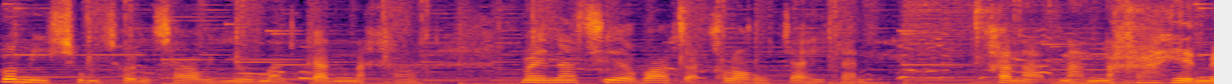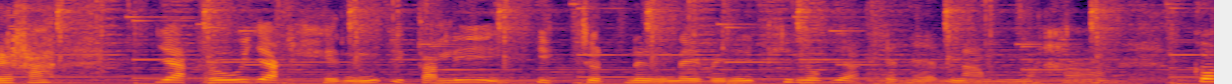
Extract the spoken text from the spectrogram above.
ก็มีชุมชนชาวยิวเหมือนกันนะคะ ไม่น่าเชื่อว่าจะคล้องใจกันขนาดนั้นนะคะ เห็นไหมคะ อยากรู้อยากเห็นอิตาลีอีกจุดหนึ่งในเวนิสที่นกอยากจะแนะนำนะคะ ก็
